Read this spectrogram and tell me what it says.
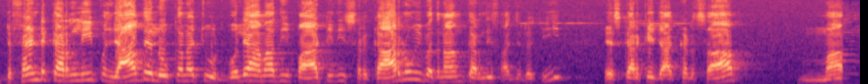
ਡਿਫੈਂਡ ਕਰਨ ਲਈ ਪੰਜਾਬ ਦੇ ਲੋਕਾਂ ਨਾਲ ਝੂਠ ਬੋਲਿਆ, ਆਮ ਆਦਮੀ ਪਾਰਟੀ ਦੀ ਸਰਕਾਰ ਨੂੰ ਵੀ ਬਦਨਾਮ ਕਰਨ ਦੀ ਸਾਜ਼ਿਸ਼ ਰਚੀ। ਇਸ ਕਰਕੇ ਜਾਖੜ ਸਾਹਿਬ ਮਾਫ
